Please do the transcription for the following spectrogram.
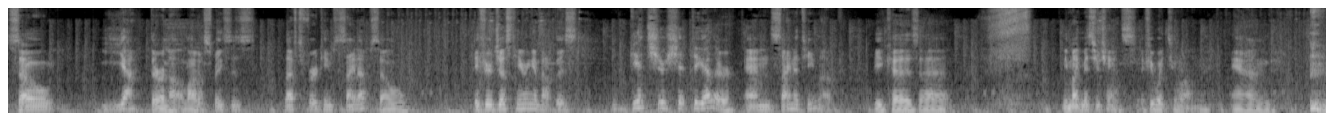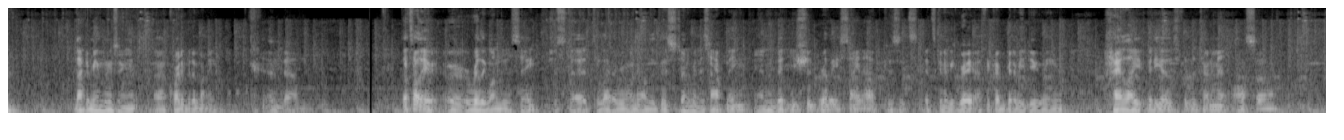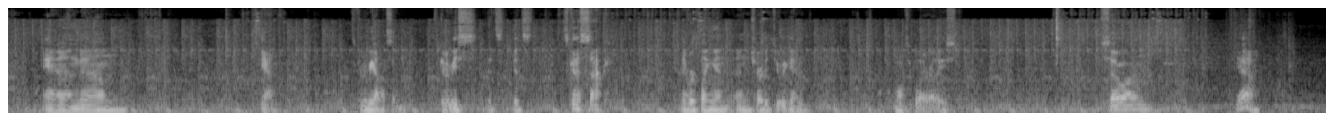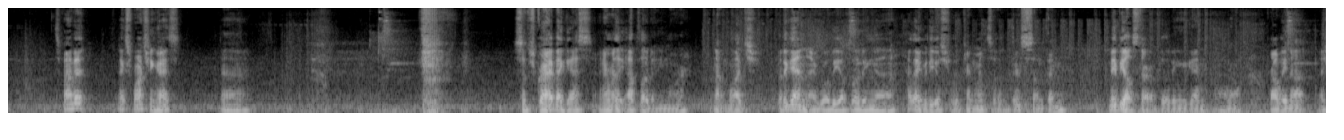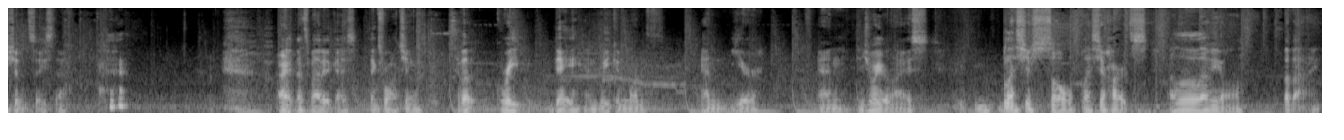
So, yeah, there are not a lot of spaces left for teams to sign up, so if you're just hearing about this, get your shit together and sign a team up because uh, you might miss your chance if you wait too long. And that could mean losing uh, quite a bit of money. and um, that's all I really wanted to say, just uh, to let everyone know that this tournament is happening and that you should really sign up because it's it's going to be great. I think I'm going to be doing highlight videos for the tournament also, and um, yeah, it's going to be awesome. It's going to be it's it's it's going to suck. Never playing in Uncharted 2 again, multiplayer at least. So um, yeah about it. Thanks for watching, guys. Uh, subscribe, I guess. I don't really upload anymore. Not much. But again, I will be uploading uh, highlight videos for the tournament, so there's something. Maybe I'll start uploading again. I don't know. Probably not. I shouldn't say stuff. Alright, that's about it, guys. Thanks for watching. Have a great day and week and month and year. And enjoy your lives bless your soul, bless your hearts. I love you all. Bye bye.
